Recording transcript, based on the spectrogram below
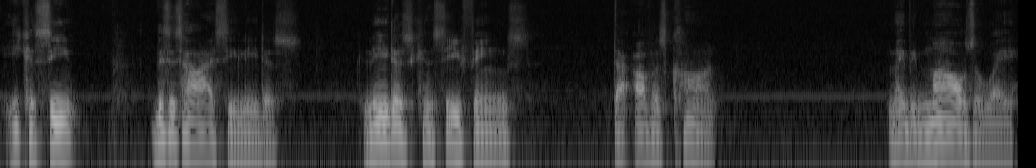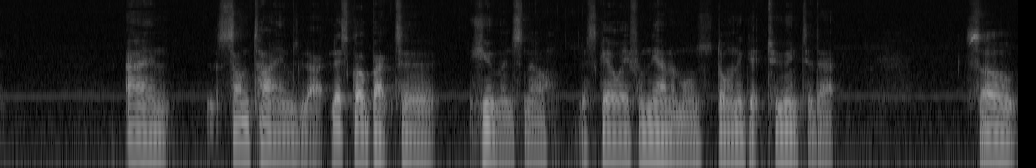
he can see. This is how I see leaders. Leaders can see things that others can't, maybe miles away. And sometimes, like, let's go back to humans now. Let's get away from the animals. Don't want to get too into that. So,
